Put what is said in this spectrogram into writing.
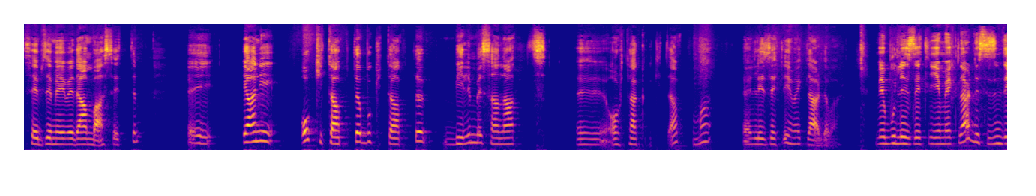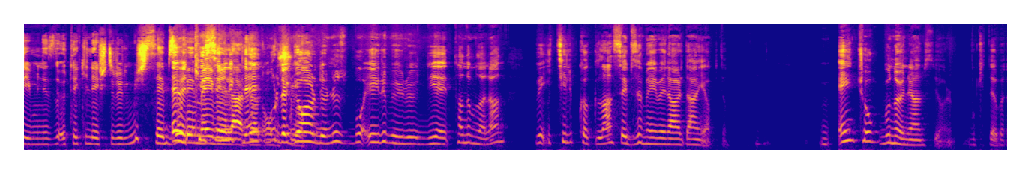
sebze meyveden bahsettim. Yani o kitapta, bu kitapta bilim ve sanat ortak kitap ama lezzetli yemekler de var. Ve bu lezzetli yemekler de sizin deyiminizde ötekileştirilmiş sebze evet, ve meyvelerden oluşuyor. Burada gördüğünüz bu eğri büğrü diye tanımlanan ve itilip kakılan sebze meyvelerden yaptım. En çok bunu önemsiyorum bu kitabı.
